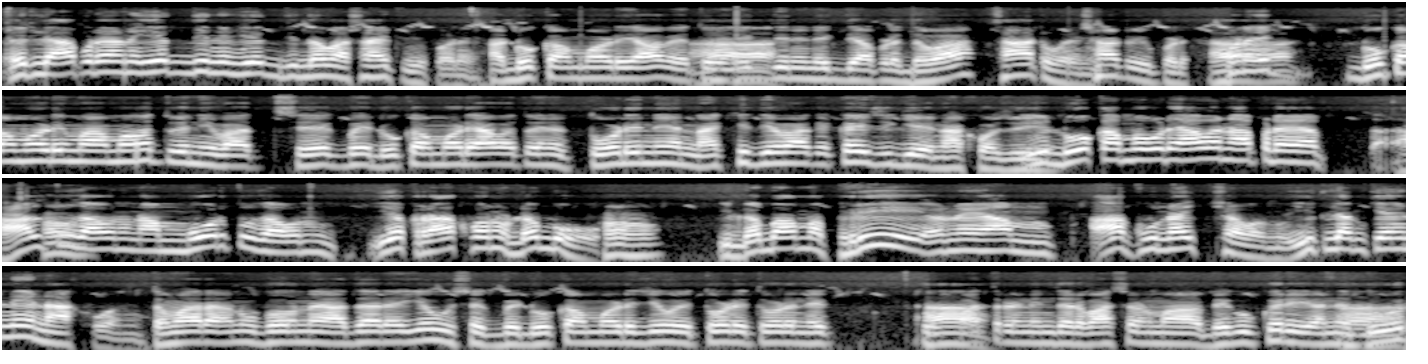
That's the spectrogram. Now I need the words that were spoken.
એટલે આપણે આને એક દિન એક દી દવા છાંટવી પડે. આ ડોકા મળી આવે તો એક દિન એક દી આપણે દવા છાંટવી છાંટવી પડે. પણ એક ડોકામડીમાં મહત્વની વાત છે કે ભાઈ ડોકામડી આવે તો એને તોડીને નાખી દેવા કે કઈ જગ્યાએ નાખવા એ જોઈએ ડોકા મવડે આવે ને આપણે હાલતું જ આવવાનું આમ મોરતું જવાનું એક રાખવાનો ડબ્બો. એ ડબ્બામાં ભરી અને આમ આખું નાખ્યાવાનું એટલે આમ ક્યાંય નહીં નાખવાનું. તમારા અનુભવના આધારે એવું છે કે ભાઈ ડોકામડી જે હોય તોડે તોડે એક. પાત્રની અંદર વાસણમાં ભેગું કરી અને દૂર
